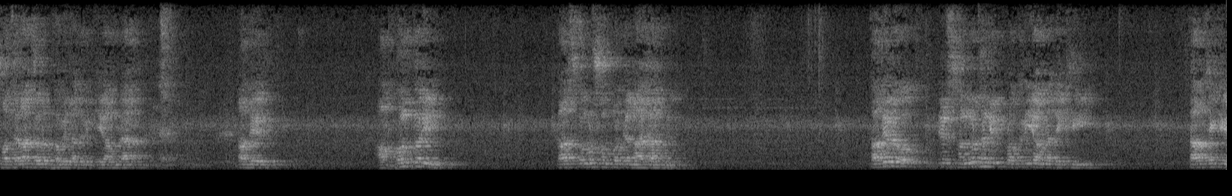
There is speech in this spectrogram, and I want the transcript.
সচরাচরভাবে তাদেরকে আমরা তাদের আভ্যন্তরীণ কাজকর্ম সম্পর্কে না জানলে তাদেরও যে সাংগঠনিক প্রক্রিয়া আমরা দেখি, তা থেকে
